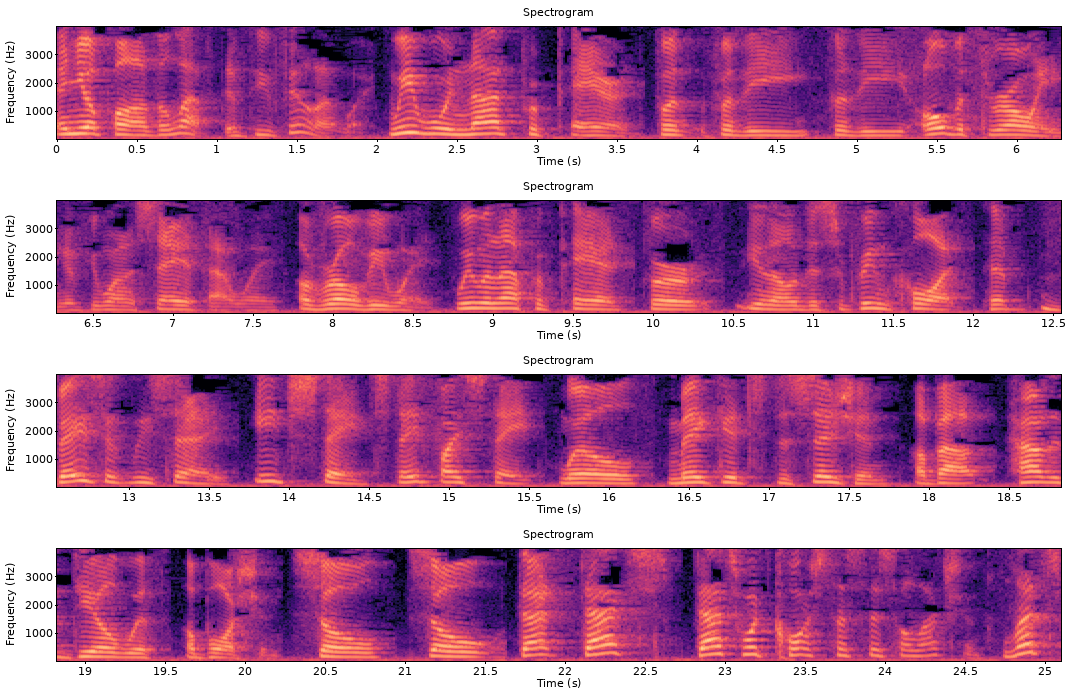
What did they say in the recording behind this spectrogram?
and you're part of the left if you feel that way. We were not prepared for for the for the overthrowing, if you want to say it that way, of Roe v. Wade. We were not prepared for you know the Supreme Court to basically say each state, state by state, will make its decision about how to deal with abortion. So so that that's that's what cost us this election. Let's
